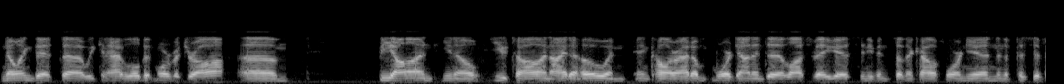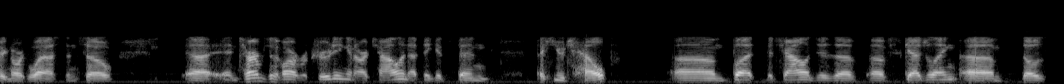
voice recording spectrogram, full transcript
knowing that uh, we can have a little bit more of a draw um, beyond you know Utah and Idaho and, and Colorado, more down into Las Vegas and even Southern California and in the Pacific Northwest. And so, uh, in terms of our recruiting and our talent, I think it's been a huge help. Um, but the challenges of, of scheduling, um, those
